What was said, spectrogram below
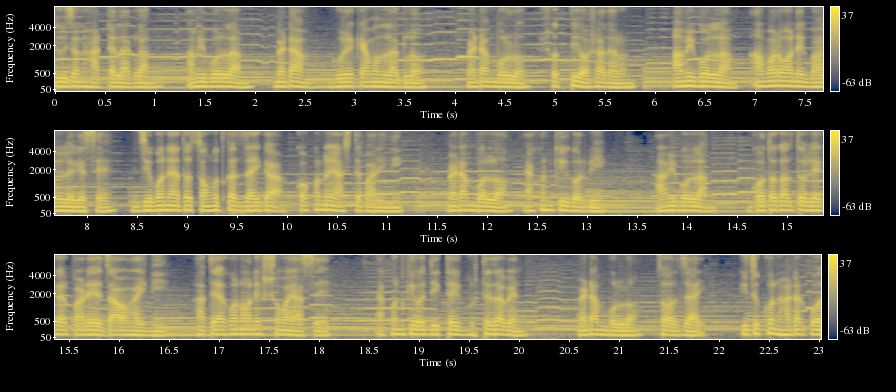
দুইজন হাঁটতে লাগলাম। আমি বললাম, ম্যাডাম, ঘুরে কেমন লাগল? ম্যাডাম বলল, সত্যি অসাধারণ। আমি বললাম, আমারও অনেক ভালো লেগেছে। জীবনে এত চমৎকার জায়গা কখনোই আসতে পারিনি। ম্যাডাম বলল, এখন কি করবি? আমি বললাম, গতকাল তো লেকের পাড়ে যাওয়া হয়নি, হাতে এখন অনেক সময় আছে। এখন কি ওই দিকটাই ঘুরতে যাবেন? ম্যাডাম বলল, চল যাই। কিছুক্ষণ হাঁটার পর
